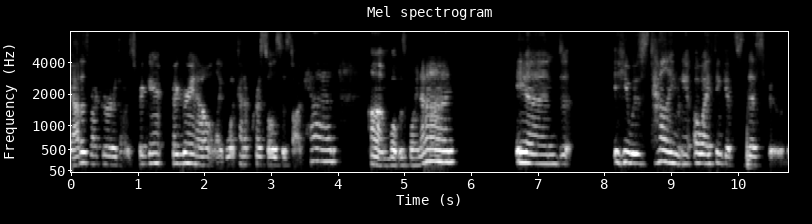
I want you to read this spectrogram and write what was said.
got his records. I was figuring figuring out like what kind of crystals his dog had, um, what was going on. And he was telling me, oh, I think it's this food.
